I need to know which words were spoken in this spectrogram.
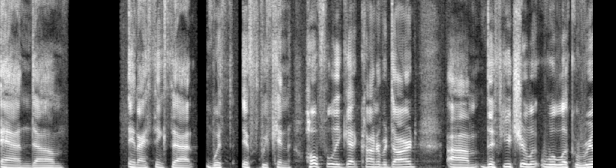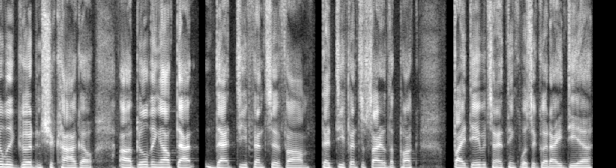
and um, and I think that with if we can hopefully get Connor Bedard, um, the future will look really good in Chicago. Uh, building out that that defensive um, that defensive side of the puck by Davidson, I think was a good idea.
